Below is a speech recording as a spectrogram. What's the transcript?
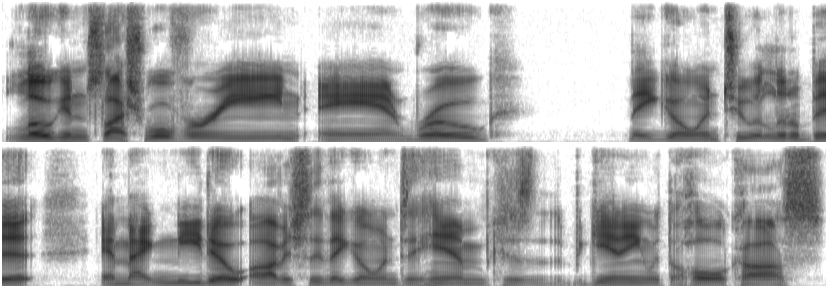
Logan slash Wolverine and Rogue, they go into a little bit, and Magneto, obviously, they go into him because of the beginning with the Holocaust.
